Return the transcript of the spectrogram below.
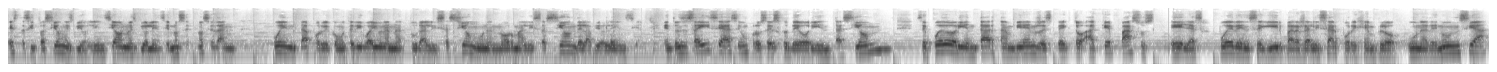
esta situación es violencia o no es violencia, no se, no se dan cuenta porque como te digo hay una naturalización, una normalización de la violencia. Entonces ahí se hace un proceso de orientación, se puede orientar también respecto a qué pasos ellas pueden seguir para realizar, por ejemplo, una denuncia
